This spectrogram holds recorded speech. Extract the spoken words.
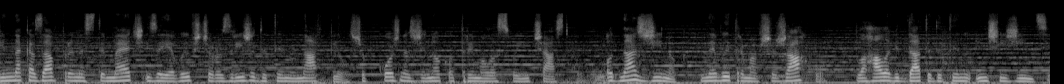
Він наказав принести меч і заявив, що розріже дитину навпіл, щоб кожна з жінок отримала свою частку. Одна з жінок, не витримавши жаху, благала віддати дитину іншій жінці,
